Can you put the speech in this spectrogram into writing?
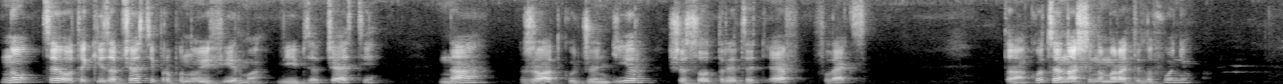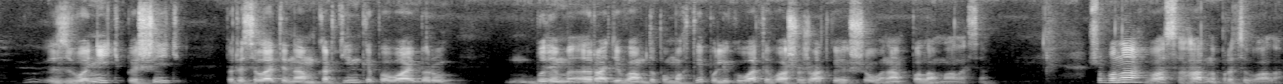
Ну, це отакі запчасті пропонує фірма VIP запчасті на жатку John Deere 630F Flex. Так, оце наші номера телефонів. Дзвоніть, пишіть, пересилайте нам картинки по вайберу. Будемо раді вам допомогти полікувати вашу жатку, якщо вона поламалася. Щоб вона у вас гарно працювала.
